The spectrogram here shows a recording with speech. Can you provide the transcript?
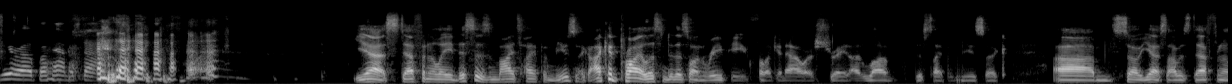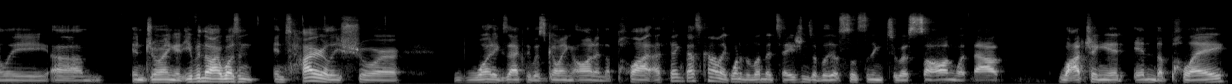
zero for Hammerstein. Yes, definitely. This is my type of music. I could probably listen to this on repeat for like an hour straight. I love this type of music. Um, so yes, I was definitely um, enjoying it, even though I wasn't entirely sure what exactly was going on in the plot. I think that's kind of like one of the limitations of just listening to a song without watching it in the play,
